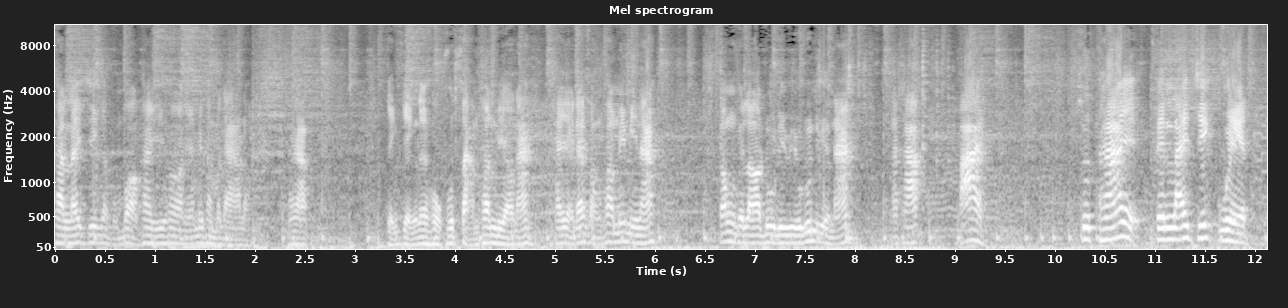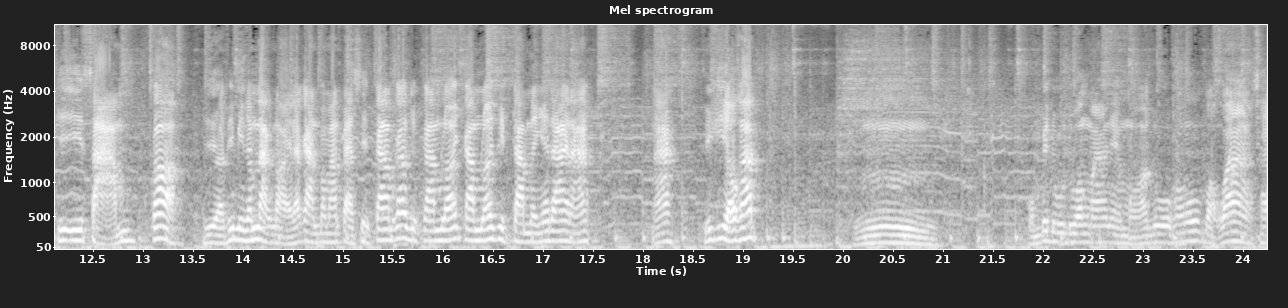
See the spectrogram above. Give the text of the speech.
คันไลจิกกับผมบอกให้ยี่ห้อเนี้ยไม่ธรรมดาหรอกนะครับเจ๋งๆเลย6ฟุต3ท่อนเดียวนะใครอยากได้ 2 ท่อนไม่มีนะ ต้องไปรอดูรีวิวรุ่นอื่นนะนะครับไปสุดท้ายเป็นไลจิกเวท PE 3ก็เหยื่อที่มีน้ำหนักหน่อยแล้วกันประมาณ 80 กรัม 90 กรัม 100 กรัม 110 กรัมอะไรเงี้ยได้นะนะสีเขียวครับ อืม ผมไปดูดวงมาเนี่ยหมอดูเขาบอกว่าใช้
